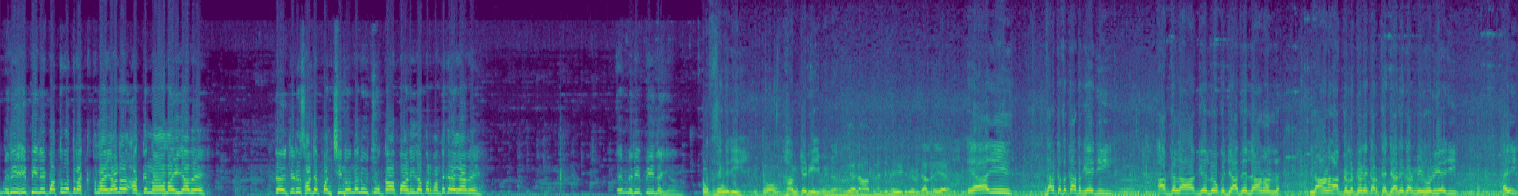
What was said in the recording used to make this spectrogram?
ਮੇਰੀ ਹੀ ਪੀ ਲਈ ਵੱਧ ਤੋਂ ਵੱਧ ਦਰਖਤ ਲਾਏ ਜਾਣ ਅੱਗ ਨਾ ਲਾਈ ਜਾਵੇ। ਤੇ ਜਿਹੜੇ ਸਾਡੇ ਪੰਛੀ ਨੇ ਉਹਨਾਂ ਨੂੰ ਚੋਗਾ ਪਾਣੀ ਦਾ ਪ੍ਰਬੰਧ ਕਰਿਆ ਜਾਵੇ। ਇਹ ਮੇਰੀ ਅਪੀਲ ਹੈ ਜੀ ਉਹਨਾਂ ਨੂੰ। ਸੰਗਤ ਸਿੰਘ ਜੀ ਕਿੱਥੋਂ? ਹਮ ਝੜੀਏ ਜੀ ਪਿੰਡ। ਕੀ ਹਾਲਾਤ ਨੇ? ਜਿਵੇਂ ਹੀਟ ਵੇਵ ਚੱਲ ਰਹੀ ਹੈ। ਇਹ ਆ ਜੀ ਦਰਖਤ ਘਟ ਗਏ ਜੀ। ਅੱਗ ਲਾ ਕੇ ਲੋਕ ਜਿਆਦੇ ਲਾਣ ਲਾਣ ਅੱਗ ਲੱਗਣੇ ਕਰਕੇ ਜਿਆਦੇ ਗਰਮੀ ਹੋ ਰਹੀ ਹੈ ਜੀ। ਹੈ ਜੀ?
